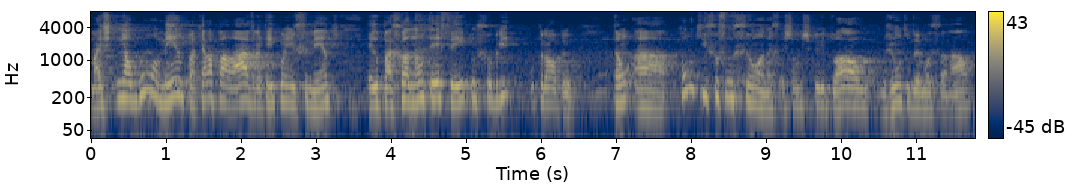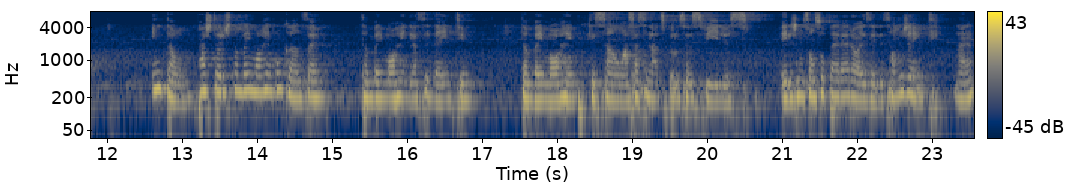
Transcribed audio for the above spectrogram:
mas em algum momento aquela palavra, aquele conhecimento, ele passou a não ter efeito sobre o próprio. Então, ah, como que isso funciona, a questão espiritual junto do emocional? Então, pastores também morrem com câncer, também morrem de acidente, também morrem porque são assassinados pelos seus filhos. Eles não são super-heróis, eles são gente, né?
